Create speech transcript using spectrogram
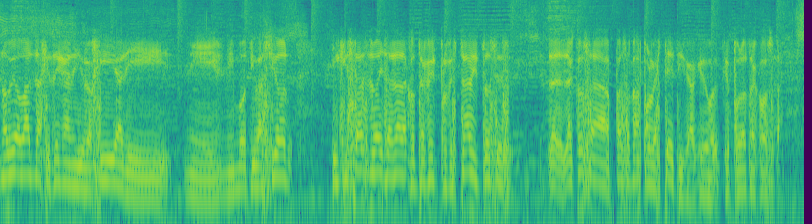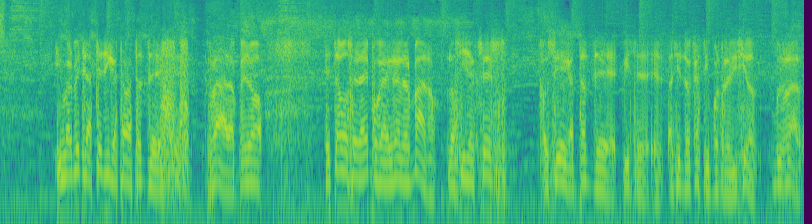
no veo bandas que tengan ideología ni, ni, ni motivación y quizás no haya nada contra qué protestar, entonces la, la cosa pasa más por la estética que, que por otra cosa. Igualmente la estética está bastante rara, pero estamos en la época del gran hermano. Los In Excess consigue cantante, viste, eh, haciendo casting por televisión. Muy raro.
